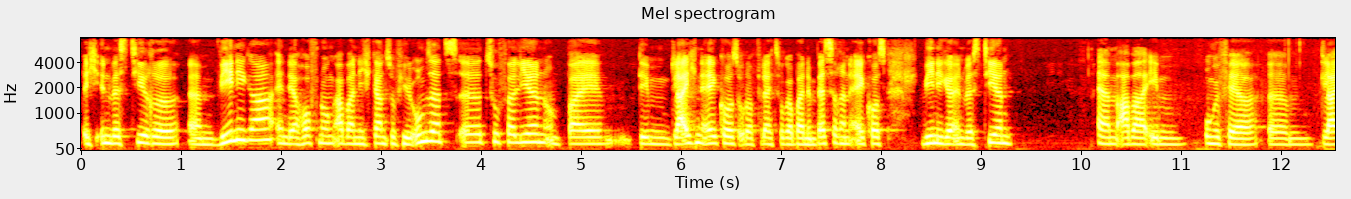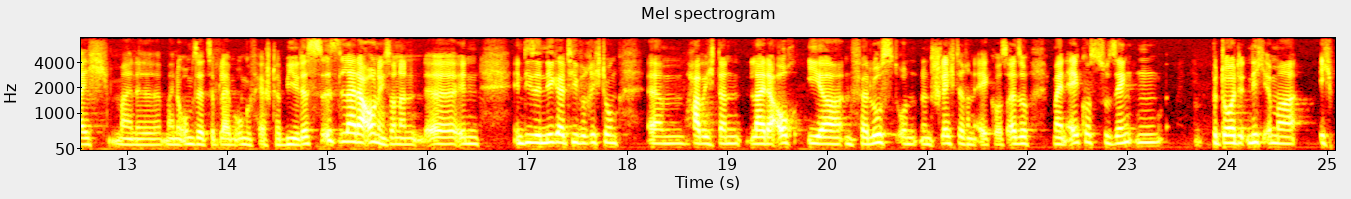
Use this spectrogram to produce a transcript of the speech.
ich investiere ähm, weniger in der Hoffnung, aber nicht ganz so viel Umsatz äh, zu verlieren und bei dem gleichen ACOS oder vielleicht sogar bei einem besseren ACOS weniger investieren, ähm, aber eben ungefähr ähm, gleich, meine, meine Umsätze bleiben ungefähr stabil. Das ist leider auch nicht, sondern äh, in, in diese negative Richtung ähm, habe ich dann leider auch eher einen Verlust und einen schlechteren ACOS. Also mein ACOS zu senken bedeutet nicht immer, ich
